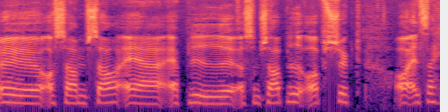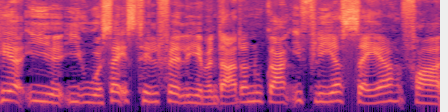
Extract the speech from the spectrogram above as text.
øh, og som så er, er blevet og som så er blevet opsøgt. Og altså her i, i USA's tilfælde, jamen der er der nu gang i flere sager fra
